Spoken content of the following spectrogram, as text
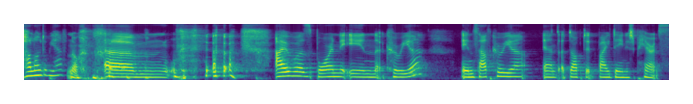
How long do we have? No. um, I was born in Korea, in South Korea, and adopted by Danish parents.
